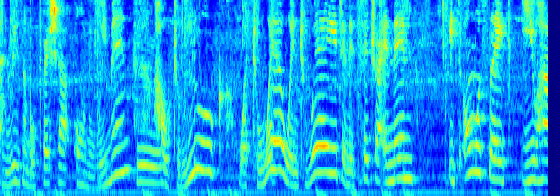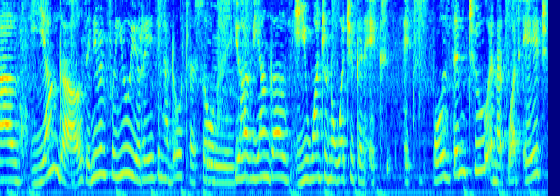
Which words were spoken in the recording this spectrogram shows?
unreasonable pressure on women how to look what to wear when to wear it and etc and then it's almost like you have young girls and even for you you're raising a daughter. So mm. you have young girls you want to know what you can ex- expose them to and at what age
